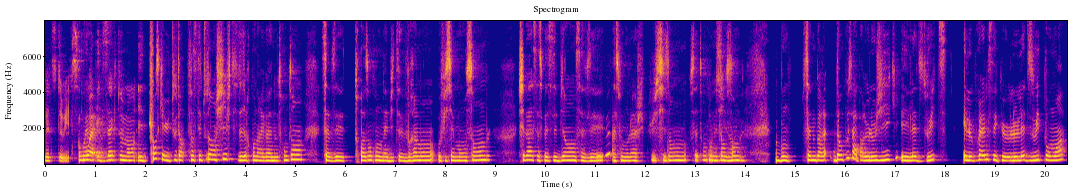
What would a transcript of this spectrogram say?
Let's do it. Ouais, exactement. Et je pense qu'il y a eu tout un. Enfin, c'était tout un shift, c'est-à-dire qu'on arrivait à nos 30 ans, ça faisait trois ans qu'on habitait vraiment officiellement ensemble je sais pas, ça se passait bien, ça faisait à ce moment-là, je sais plus, 6 ans, 7 ans qu'on était ensemble. Bon, ça nous paraît. D'un coup, ça a paru logique et let's do it. Et le problème, c'est que le let's do it pour moi,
